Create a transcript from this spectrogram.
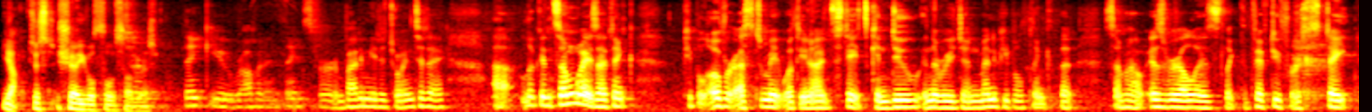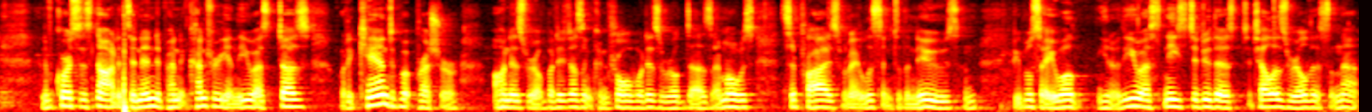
yeah, just share your thoughts sure. on this. Thank you, Robin, and thanks for inviting me to join today. Uh, look, in some ways, I think people overestimate what the United States can do in the region. Many people think that somehow Israel is like the 51st state. And of course, it's not. It's an independent country, and the U.S. does what it can to put pressure on Israel, but it doesn't control what Israel does. I'm always surprised when I listen to the news and people say, well, you know, the U.S. needs to do this to tell Israel this and that.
